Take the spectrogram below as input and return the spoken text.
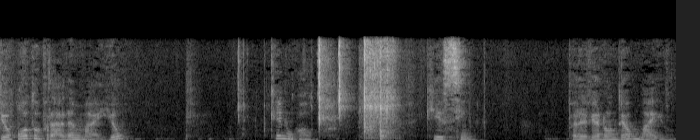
Eu vou dobrar a meio, pequeno golpe, que é assim, para ver onde é o meio.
